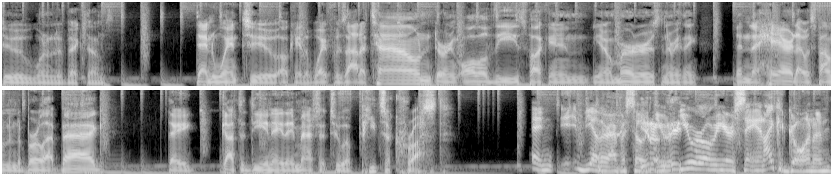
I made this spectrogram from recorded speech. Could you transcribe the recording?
to one of the victims, then went to okay, the wife was out of town during all of these fucking you know murders and everything. Then the hair that was found in the burlap bag, they got the DNA, they matched it to a pizza crust. And the other episode, You know, you, they- you were over here saying I could go on a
